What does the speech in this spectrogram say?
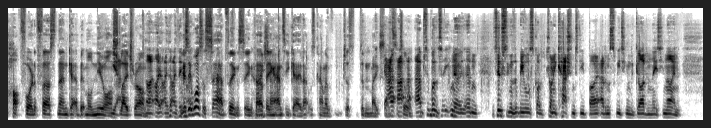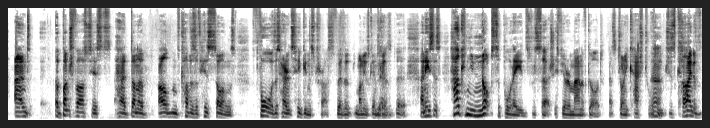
hot for it at first, and then get a bit more nuanced Yeah. later on. I, I, I think because it was a sad thing seeing her being sad. anti-gay. That was kind of just didn't make sense I- at all. Absolutely. Well, it's, you know, um, it's interesting that we also got Johnny Cash interviewed by Adam Sweeting in the Guardian in '89, and a bunch of artists had done a album covers of his songs for the Terence Higgins Trust, where the money was going to Yeah. go. To and he says, "How can you not support AIDS research if you're a man of God?" That's Johnny Cash talking, Yeah. which is kind of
